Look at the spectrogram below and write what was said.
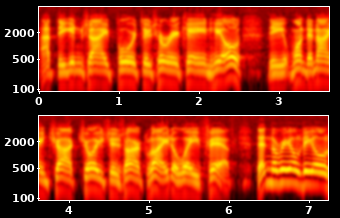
At the inside fourth is Hurricane Hill. The 1 to 9 chalk choice is Arc Light away fifth. Then the real deal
